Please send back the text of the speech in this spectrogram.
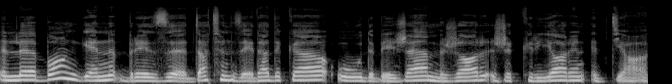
لبانگن بریز داتن زیده دکه او دبیجه مجار جکریارن ادعا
